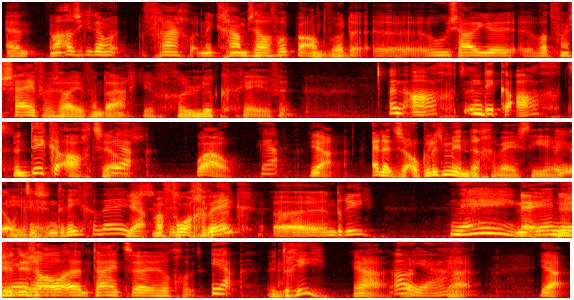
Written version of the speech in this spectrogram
En, maar als ik je dan vraag, en ik ga hem zelf ook beantwoorden. eh, hoe zou je, wat voor cijfer zou je vandaag je geluk geven? Een acht, een dikke acht. Een dikke acht zelfs. Ja. Wauw. Ja. Ja. En het is ook wel eens minder geweest hier. Jo, het is een drie geweest. Ja, maar Dus vorige week eh, een drie? Nee, Nee, nee, nee, dus het is al een tijd eh, heel goed. Ja, Een drie, ja. Oh, ja. ja. Ja.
